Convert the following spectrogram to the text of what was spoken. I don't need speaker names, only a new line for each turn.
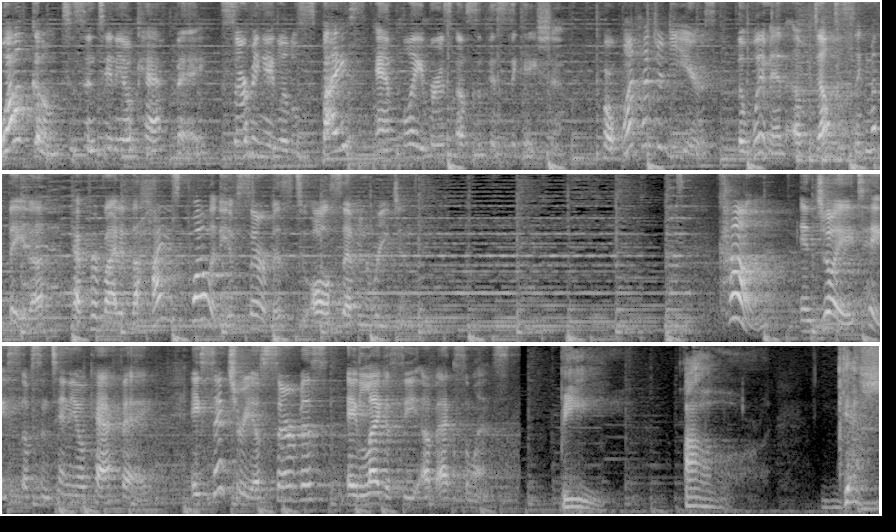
Welcome to Centennial Cafe, serving a little spice and flavors of sophistication. For 100 years, the women of Delta Sigma Theta have provided the highest quality of service to all seven regions. Come, enjoy a taste of Centennial Cafe, a century of service, a legacy of excellence.
Be our guest.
